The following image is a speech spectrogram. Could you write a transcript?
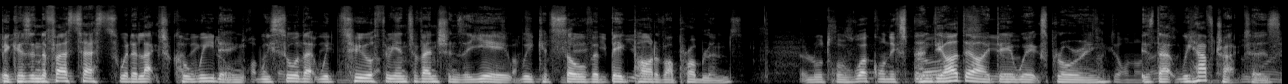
Because in the first tests with electrical weeding, we saw that with two or three interventions a year, we could solve a big part of our problems. And the other idea we're exploring is that we have tractors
